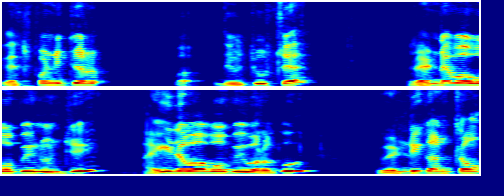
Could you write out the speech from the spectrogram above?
ఎక్స్పెండిచర్ దీన్ని చూస్తే రెండవ ఓపీ నుంచి ఐదవ ఓపీ వరకు వెండి కంచం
